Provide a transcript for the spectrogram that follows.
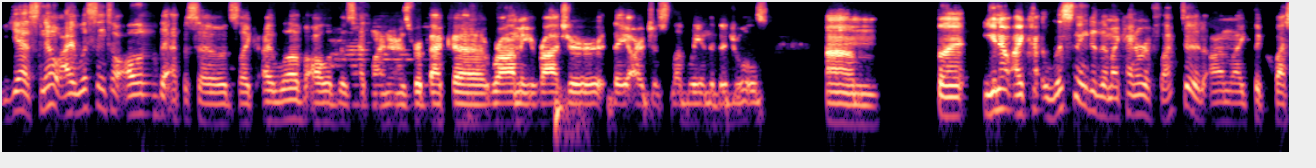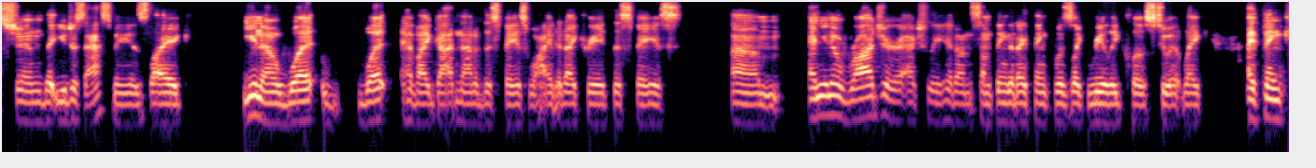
yes, no, I listened to all of the episodes. Like, I love all of those headliners: Rebecca, Rami, Roger. They are just lovely individuals. Um, but you know, I listening to them, I kind of reflected on like the question that you just asked me: is like, you know, what what have I gotten out of this space? Why did I create this space? Um, and you know, Roger actually hit on something that I think was like really close to it. Like, I think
